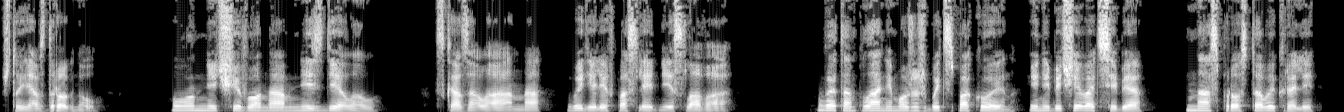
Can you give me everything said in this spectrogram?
что я вздрогнул. «Он ничего нам не сделал», — сказала Анна, выделив последние слова. «В этом плане можешь быть спокоен и не бичевать себя. Нас просто выкрали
